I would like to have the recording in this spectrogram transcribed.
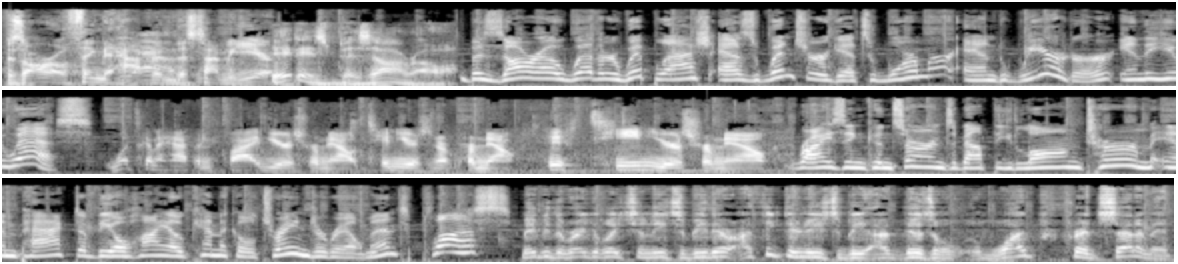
bizarro thing to happen yeah. this time of year. It is bizarro. Bizarro weather whiplash as winter gets warmer and weirder in the U.S. What's going to happen five years from now, 10 years from now, 15 years from now? Rising concerns about the long term impact of the Ohio chemical train derailment. Plus, maybe the regulation needs to be there. I think there needs to be, uh, there's a widespread sentiment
